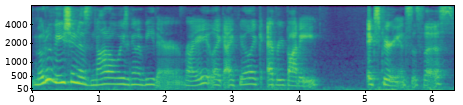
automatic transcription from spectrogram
motivation is not always going to be there, right? Like, I feel like everybody experiences this.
